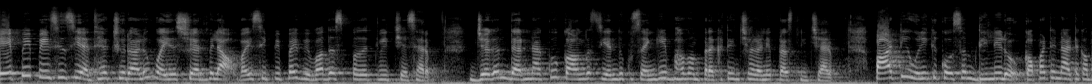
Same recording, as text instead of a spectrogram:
ఏపీ పీసీసీ అధ్యక్షురాలు వైఎస్ షర్మిల వైసీపీపై వివాదాస్పద ట్వీట్ చేశారు. జగన్ ధర్నాకు కాంగ్రెస్ ఎందుకు సంఘీభావం ప్రకటించాలని ప్రశ్నించారు. పార్టీ ఉనికి కోసం ఢిల్లీలో కపట నాటకం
